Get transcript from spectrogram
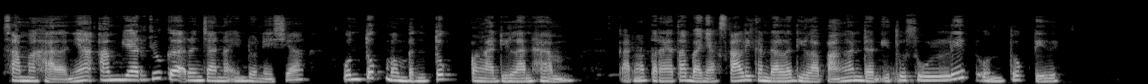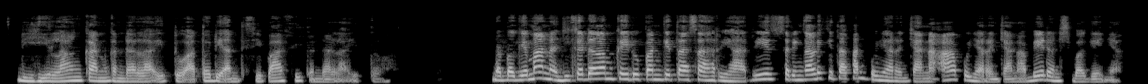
Sama halnya, ambiar juga rencana Indonesia untuk membentuk pengadilan HAM karena ternyata banyak sekali kendala di lapangan dan itu sulit untuk di, dihilangkan kendala itu atau diantisipasi kendala itu. Nah, bagaimana jika dalam kehidupan kita sehari-hari sering kali kita kan punya rencana A, punya rencana B dan sebagainya.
